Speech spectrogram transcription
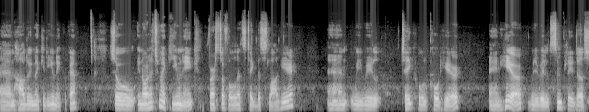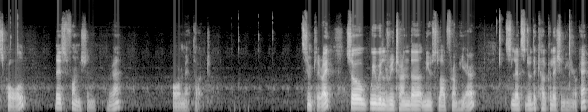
and how do we make it unique okay? So in order to make unique first of all let's take the slug here and we will take whole code here and here we will simply just call this function right or method. Simply right? So we will return the new slug from here. So let's do the calculation here okay?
